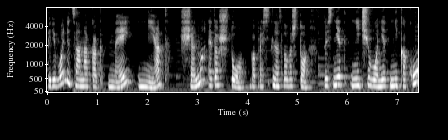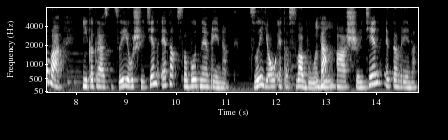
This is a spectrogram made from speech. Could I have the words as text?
Переводится она как «мэй» – «нет», «шэнма» – это «что», вопросительное слово «что». То есть нет ничего, нет никакого, и как раз «цзэйоу шиден» – это свободное время – Цзио – это свобода, угу. а Шитен – это время.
